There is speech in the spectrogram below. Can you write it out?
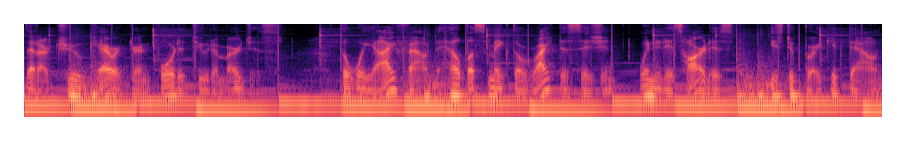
that our true character and fortitude emerges. The way I found to help us make the right decision when it is hardest is to break it down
